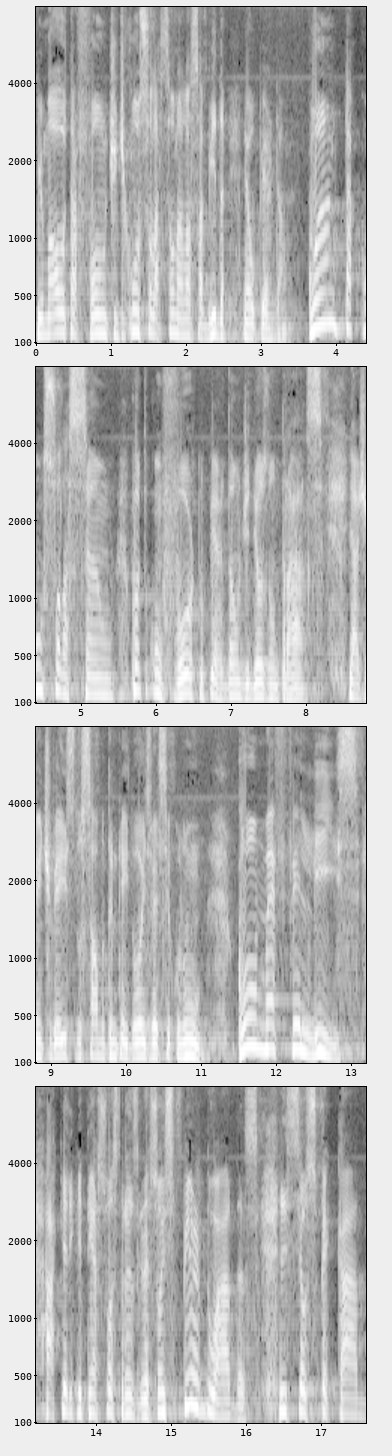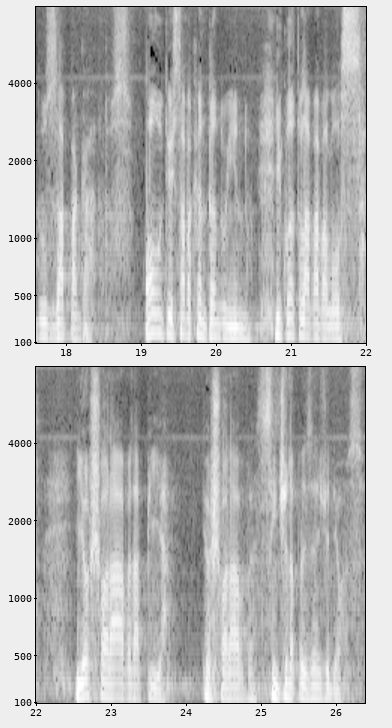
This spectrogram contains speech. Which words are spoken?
E uma outra fonte de consolação na nossa vida é o perdão. Quanta consolação, quanto conforto o perdão de Deus não traz. E a gente vê isso no Salmo 32, versículo 1. Como é feliz aquele que tem as suas transgressões perdoadas e seus pecados apagados. Ontem eu estava cantando um hino, enquanto lavava louça, e eu chorava na pia. Eu chorava sentindo a presença de Deus.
